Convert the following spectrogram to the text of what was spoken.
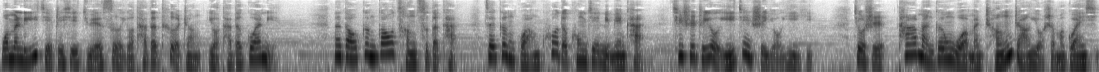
我们理解这些角色有它的特征，有它的关联。那到更高层次的看，在更广阔的空间里面看，其实只有一件事有意义，就是他们跟我们成长有什么关系？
